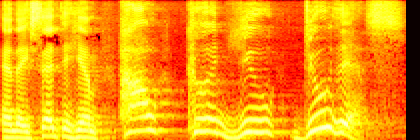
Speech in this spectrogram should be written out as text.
And they said to him, How could you do this?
